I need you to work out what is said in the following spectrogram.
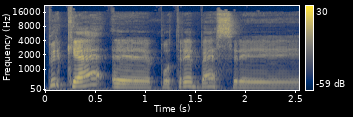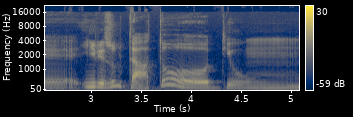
perché eh, potrebbe essere il risultato di un,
